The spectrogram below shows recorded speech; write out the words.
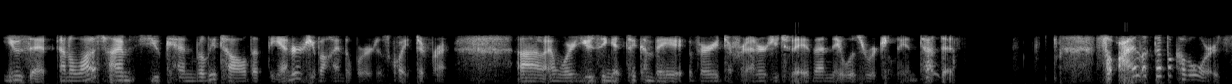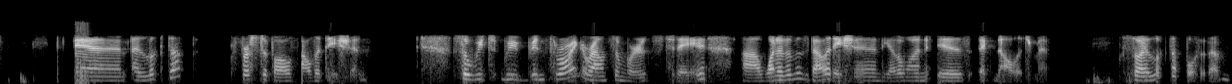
use it. And a lot of times you can really tell that the energy behind the word is quite different. Uh, and we're using it to convey a very different energy today than it was originally intended. So I looked up a couple words. And I looked up, first of all, validation. So we, we've been throwing around some words today. Uh, one of them is validation, the other one is acknowledgement. So I looked up both of them.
